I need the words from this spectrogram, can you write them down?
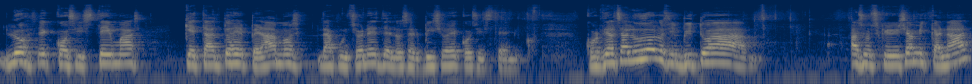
los ecosistemas que tanto esperamos, las funciones de los servicios ecosistémicos. Cordial saludo, los invito a, a suscribirse a mi canal,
